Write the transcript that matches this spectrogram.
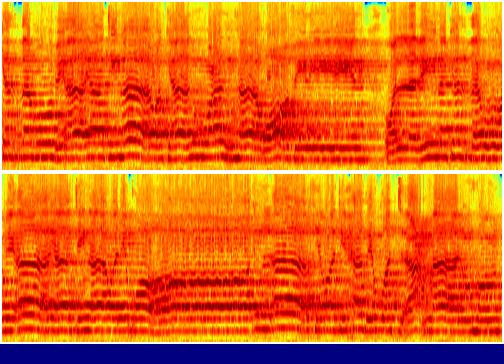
كذبوا بآياتنا وكانوا عنها غافلين. والذين كذبوا بآياتنا ولقاء الآخرة حبطت أعمالهم.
